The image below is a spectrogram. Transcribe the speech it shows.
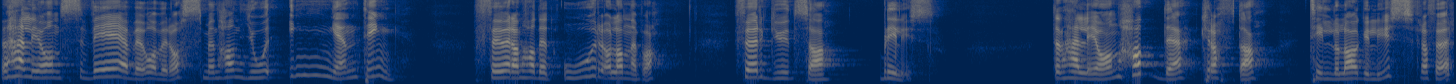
Den hellige ånd svever over oss, men han gjorde ingenting før han hadde et ord å lande på. Før Gud sa 'bli lys'. Den hellige ånd hadde krafta til å lage lys fra før.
